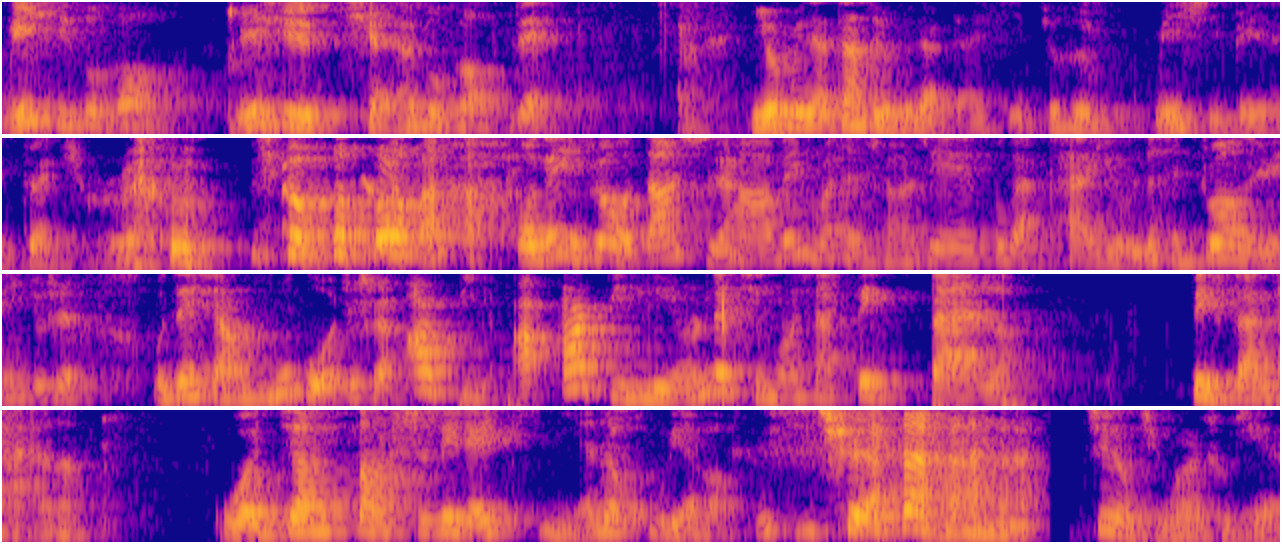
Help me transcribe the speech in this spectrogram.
梅西做不到，梅西显然做不到。对，你有没有点，但是有没有点担心，就是梅西被人断球，然后 就我跟你说，我当时哈，为什么很长时间不敢看？有一个很重要的原因就是我在想，如果这是二比二、二比零的情况下被扳了，被翻盘了，我将丧失未来几年的互联网呼吸权。这种情况出现，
